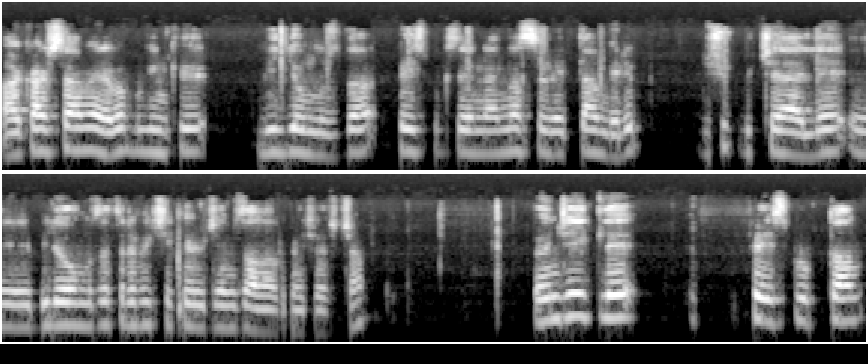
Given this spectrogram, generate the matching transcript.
Arkadaşlar merhaba. Bugünkü videomuzda Facebook üzerinden nasıl reklam verip düşük bütçelerle e, bloğumuza trafik çekebileceğimizi anlatmaya çalışacağım. Öncelikle Facebook'tan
